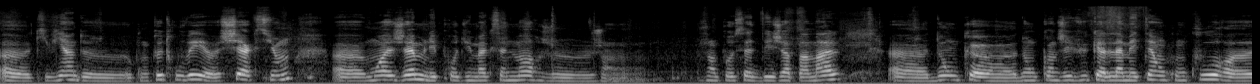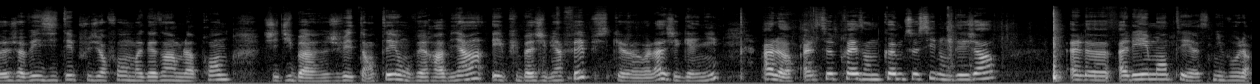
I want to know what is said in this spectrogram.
euh, qui vient de qu'on peut trouver euh, chez Action. moi, j'aime les produits Max More, j'en j'en possède déjà pas mal. Euh, donc, euh, donc quand j'ai vu qu'elle la mettait en concours, euh, j'avais hésité plusieurs fois au magasin à me la prendre. J'ai dit bah je vais tenter, on verra bien. Et puis bah j'ai bien fait puisque voilà j'ai gagné. Alors elle se présente comme ceci. Donc déjà elle, elle est aimantée à ce niveau-là.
